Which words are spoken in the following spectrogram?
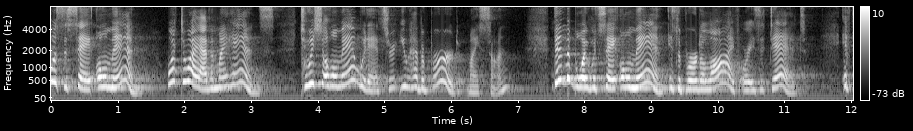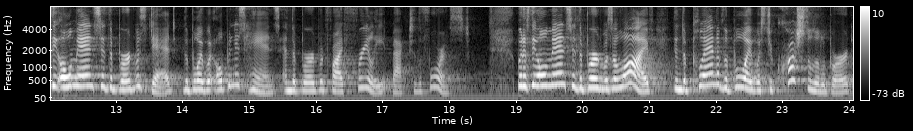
was to say, Old man, what do I have in my hands? To which the old man would answer, You have a bird, my son. Then the boy would say, Old man, is the bird alive or is it dead? If the old man said the bird was dead, the boy would open his hands and the bird would fly freely back to the forest. But if the old man said the bird was alive, then the plan of the boy was to crush the little bird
